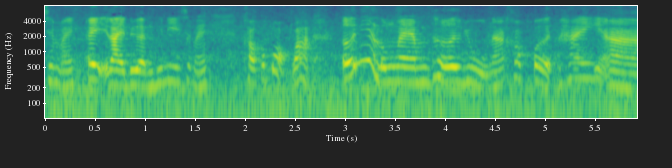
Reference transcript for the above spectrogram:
ใช่ไหมเอ้ยรายเดือนที่นี่ใช่ไหมเขาก็บอกว่า เออเนี่ยโรงแรมเธออยู่นะเขาเปิดให้อ่า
